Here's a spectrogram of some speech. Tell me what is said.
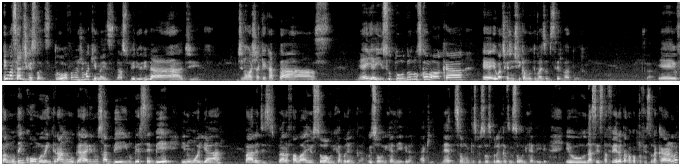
tem uma série de questões. Estou falando de uma aqui, mas da superioridade, de não achar que é capaz. Né? E aí isso tudo nos coloca. É, eu acho que a gente fica muito mais observador. É, eu falo, não tem como eu entrar num lugar e não saber, e não perceber, e não olhar para, para falar eu sou a única branca, eu sou a única negra aqui, né? São muitas pessoas brancas, eu sou a única negra. Eu, na sexta-feira, eu estava com a professora Carla,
